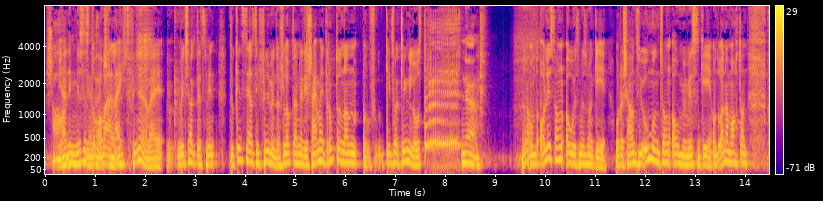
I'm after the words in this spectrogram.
Schaden. Ja, den müsstest der doch aber auch leicht finden, weil, wie gesagt, jetzt, wenn, du kennst ja aus den Filmen, da schlagt einer die Scheibe druckt und dann geht so ein Klingel los. ist. Ja, Ja, und alle sagen, oh, jetzt müssen wir gehen. Oder schauen sie um und sagen, oh, wir müssen gehen. Und einer macht dann,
